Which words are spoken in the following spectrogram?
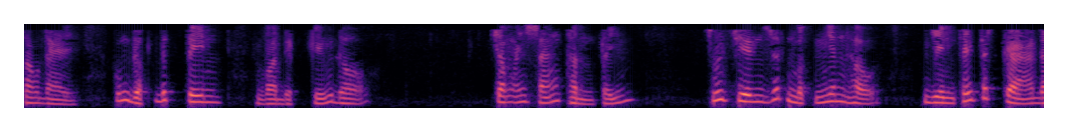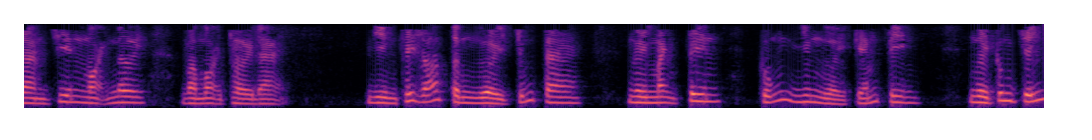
sau này cũng được đức tin và được cứu độ. Trong ánh sáng thần tính, Chúa Chiên rất mực nhân hậu, nhìn thấy tất cả đàn chiên mọi nơi và mọi thời đại, nhìn thấy rõ từng người chúng ta, người mạnh tin cũng như người kém tin, người công chính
